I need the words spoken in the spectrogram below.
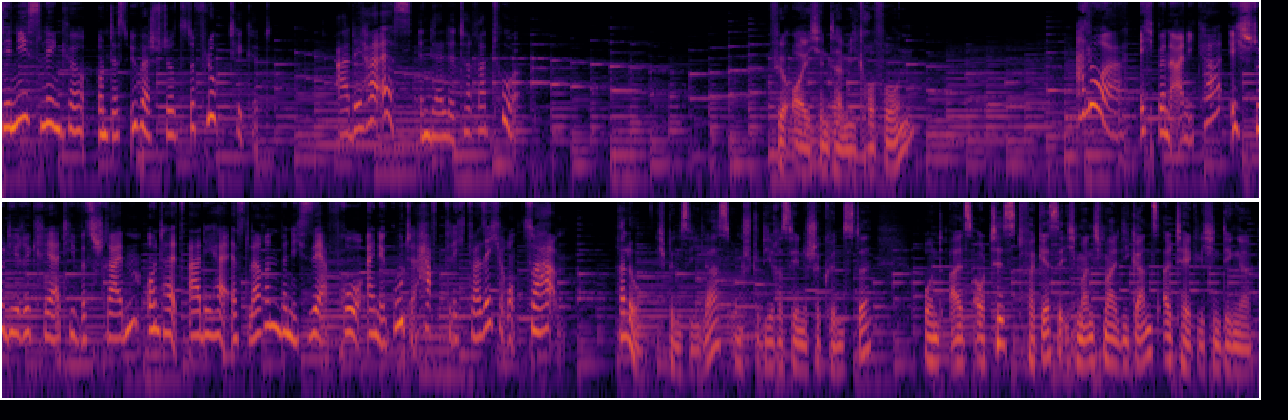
Denise Linke und das überstürzte Flugticket. ADHS in der Literatur. Für euch hinter Mikrofon Hallo, ich bin Annika, ich studiere kreatives Schreiben und als ADHSlerin bin ich sehr froh, eine gute Haftpflichtversicherung zu haben. Hallo, ich bin Silas und studiere szenische Künste und als Autist vergesse ich manchmal die ganz alltäglichen Dinge,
